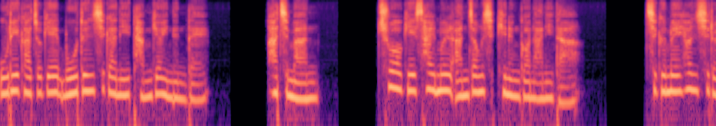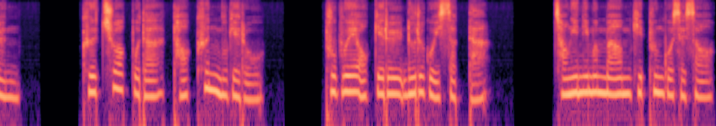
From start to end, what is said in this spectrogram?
우리 가족의 모든 시간이 담겨 있는데 하지만 추억이 삶을 안정시키는 건 아니다. 지금의 현실은 그 추억보다 더 큰 무게로 부부의 어깨를 누르고 있었다. 정희님은 마음 깊은 곳에서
